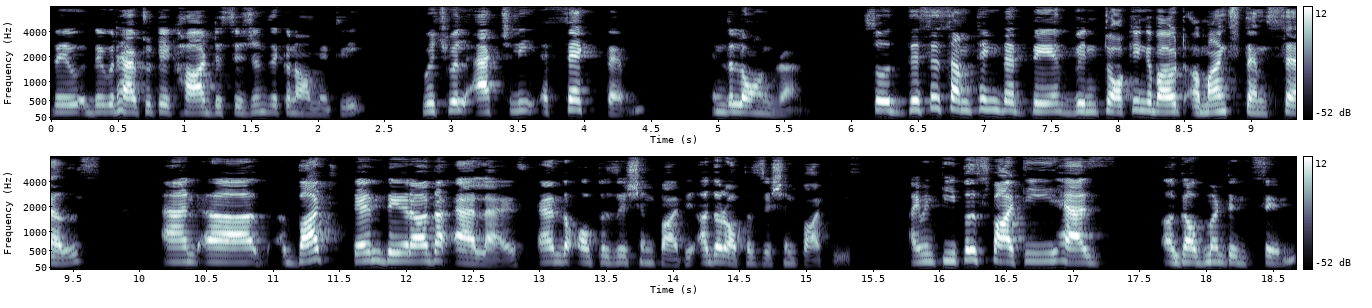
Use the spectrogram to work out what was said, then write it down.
they, they would have to take hard decisions economically, which will actually affect them in the long run. So this is something that they've been talking about amongst themselves. And, uh, but then there are the allies and the opposition party, other opposition parties. I mean, People's Party has a government in Sindh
